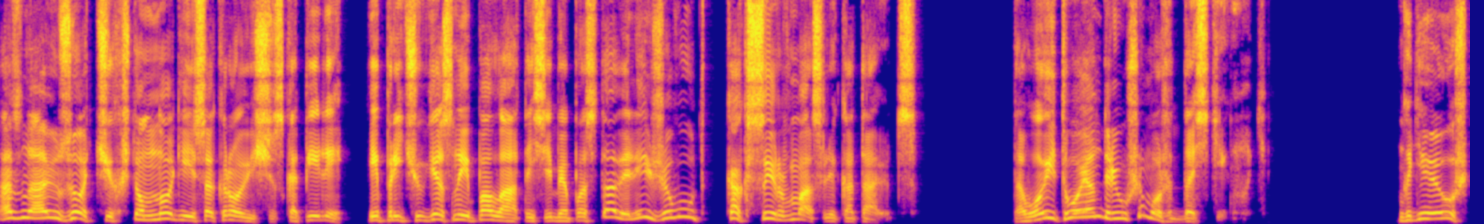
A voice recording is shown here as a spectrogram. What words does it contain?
А знаю зодчих, что многие сокровища скопили и при чудесные палаты себе поставили и живут, как сыр в масле катаются. Того и твой Андрюша может достигнуть. Где уж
